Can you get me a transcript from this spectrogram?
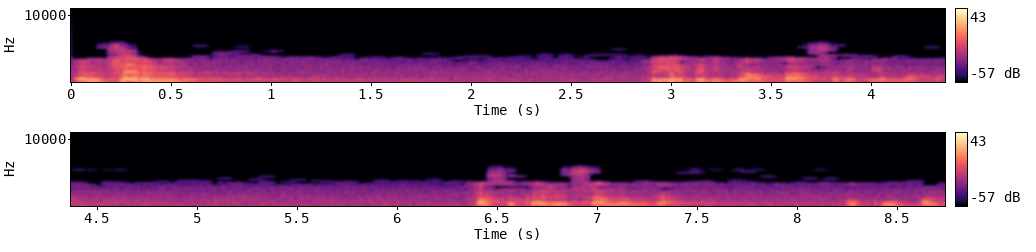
El Džermi, prijatelj Ibn Abbas, radijallahu anhu. Pa su, kaže, sa mnom ga okupali,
